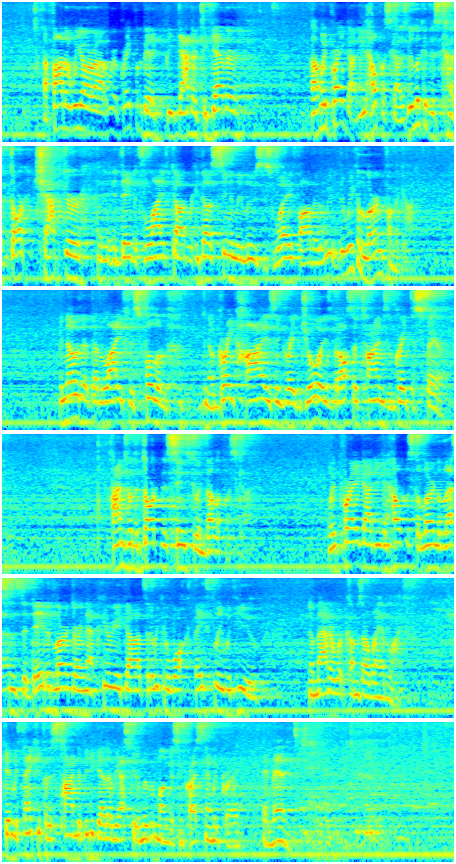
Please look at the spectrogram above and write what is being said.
Uh, Father, we are uh, we're grateful to be able to be gathered together. Uh, we pray, God, you help us, God, as we look at this kind of dark chapter in, in David's life, God, where he does seemingly lose his way, Father, that we, that we can learn from it, God. We know that, that life is full of you know great highs and great joys, but also times of great despair. Times where the darkness seems to envelop us, God. We pray, God, you can help us to learn the lessons that David learned during that period, God, so that we can walk faithfully with you no matter what comes our way in life. Again, we thank you for this time to be together. We ask you to move among us. In Christ's name we pray. Amen.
